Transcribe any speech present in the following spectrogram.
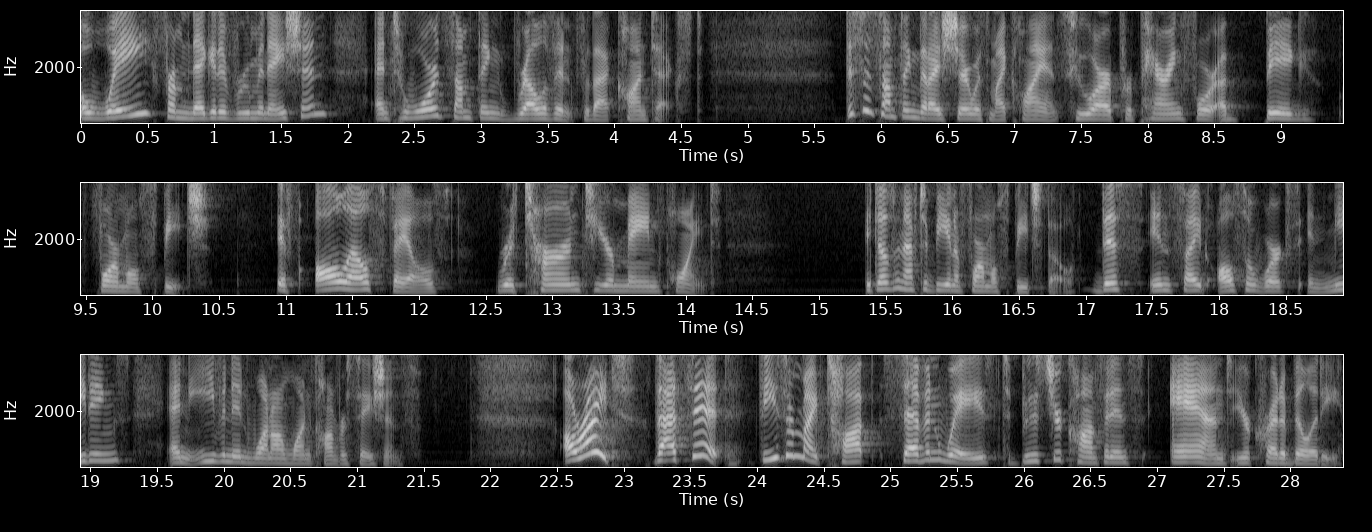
away from negative rumination and towards something relevant for that context. This is something that I share with my clients who are preparing for a big formal speech. If all else fails, return to your main point. It doesn't have to be in a formal speech, though. This insight also works in meetings and even in one on one conversations. All right, that's it. These are my top seven ways to boost your confidence and your credibility.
